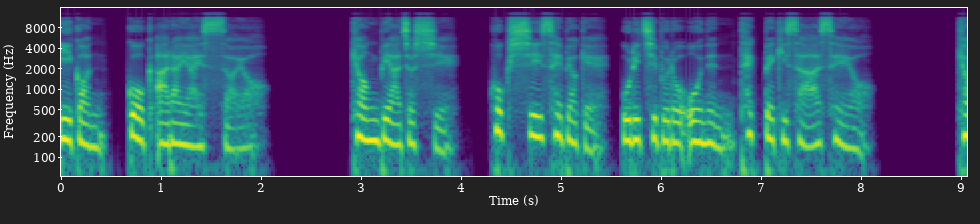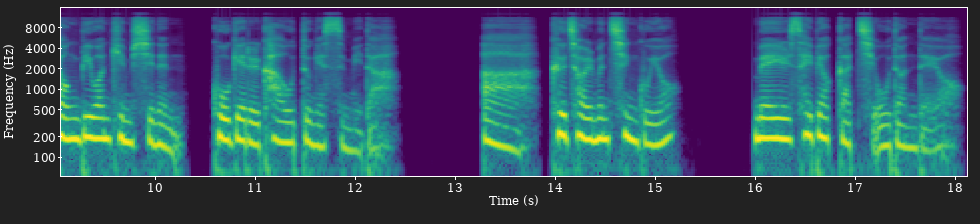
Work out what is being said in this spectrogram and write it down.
이건 꼭 알아야 했어요. 경비 아저씨, 혹시 새벽에 우리 집으로 오는 택배 기사 아세요? 경비원 김 씨는 고개를 가우뚱했습니다. 아, 그 젊은 친구요? 매일 새벽같이 오던데요.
